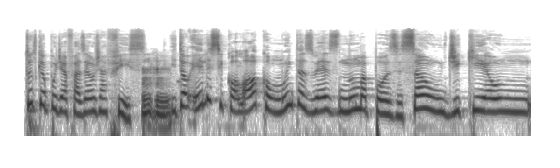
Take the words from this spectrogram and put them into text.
tudo que eu podia fazer, eu já fiz. Uhum. Então, eles se colocam muitas vezes numa posição de que eu,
